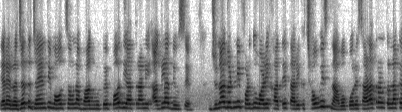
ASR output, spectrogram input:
ત્યારે રજત જયંતિ મહોત્સવના ભાગરૂપે પદયાત્રાની આગલા દિવસે જુનાગઢની ફળદુવાડી ખાતે તારીખ છવ્વીસના બપોરે સાડા ત્રણ કલાકે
